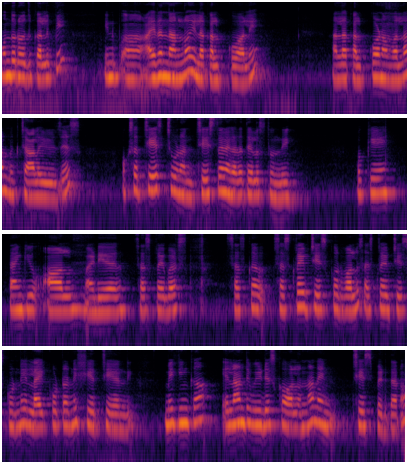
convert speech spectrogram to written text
ముందు రోజు కలిపి ఇనుప ఐరన్ దానిలో ఇలా కలుపుకోవాలి. అలా కలుపుకోవడం వల్ల మీకు చాలా యూజెస్. ఒకసారి చేసి చూడండి. చేస్తేనే కదా తెలుస్తుంది. Okay? Thank you all my dear subscribers subscribe subscribe చేసుకోని వాళ్ళు సబ్స్క్రైబ్ చేసుకోండి లైక్ కొట్టండి షేర్ చేయండి. మీకు ఇంకా ఎలాంటి వీడియోస్ కావాలన్నా నేను చేసి పెడతాను.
